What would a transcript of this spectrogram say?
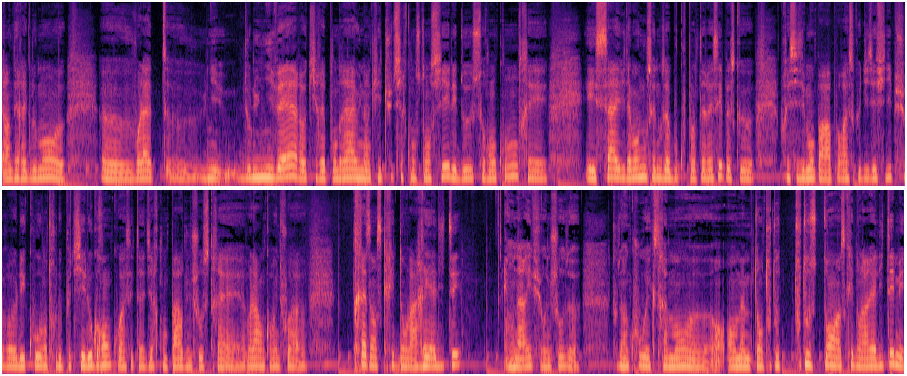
un dérèglement, euh, euh, voilà, euh, de l'univers qui répondrait à une inquiétude circonstanciée, les deux se rencontrent et, et ça, évidemment, nous, ça nous a beaucoup intéressé parce que précisément par rapport à ce que disait Philippe sur l'écho entre le petit et le grand, quoi. C'est-à-dire qu'on part d'une chose très, voilà, encore une fois, très inscrite dans la réalité et on arrive sur une chose euh, tout d'un coup extrêmement, euh, en, même temps, tout, tout autant inscrit dans la réalité, mais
